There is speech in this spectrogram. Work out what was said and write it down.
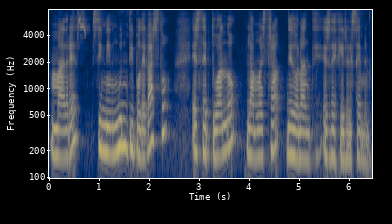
madres sin ningún tipo de gasto, exceptuando la muestra de donante, es decir, el semen.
